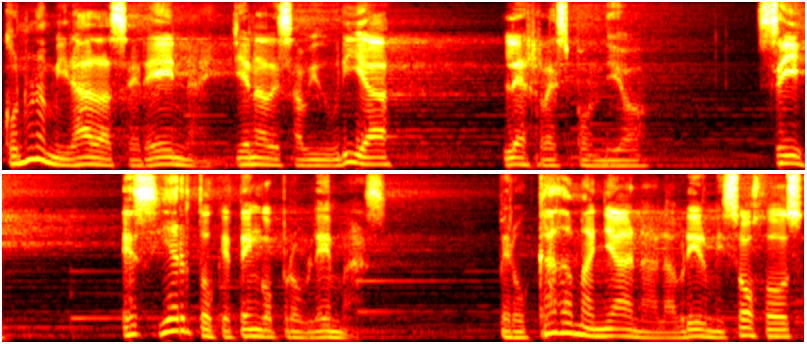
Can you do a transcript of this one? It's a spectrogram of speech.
con una mirada serena y llena de sabiduría, les respondió, Sí, es cierto que tengo problemas, pero cada mañana al abrir mis ojos,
